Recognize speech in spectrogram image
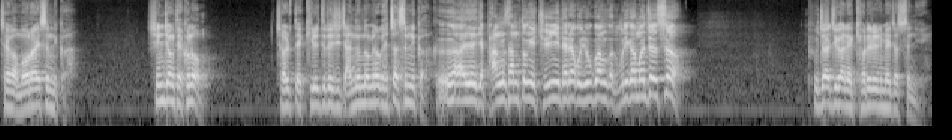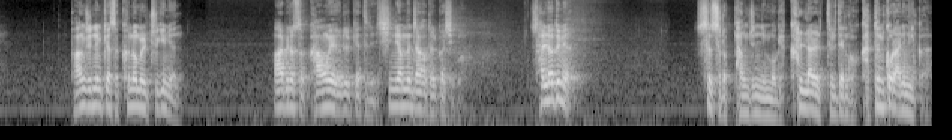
제가 뭐라 했습니까? 신정태 그놈 절대 길들여지지 않는 놈이라고 했지 않습니까? 그 아이에게 방삼동의 주인이 되라고 요구한 건 우리가 먼저였어. 부자지간의 결의를 맺었으니 방주님께서 그놈을 죽이면 아비로서 강호의 의를 깨뜨린 신이 없는 자가 될 것이고 살려두면 스스로 방주님 목에 칼날을 들대는 것 같은 꼴 아닙니까?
